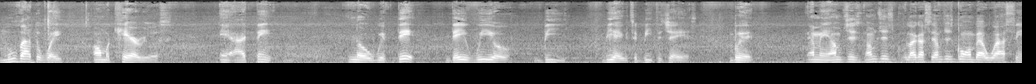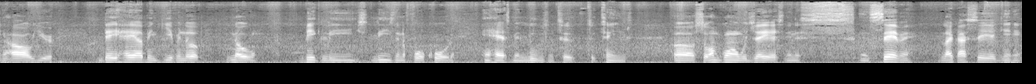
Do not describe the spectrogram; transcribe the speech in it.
move out the way, I'ma carry us. And I think, you know, with that, they will be be able to beat the Jazz. But I mean, I'm just, I'm just, like I said, I'm just going back what I've seen all year. They have been giving up, you know, big leads, leads in the fourth quarter, and has been losing to, to teams. Uh, so I'm going with Jazz in the, in seven. Like I said again,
